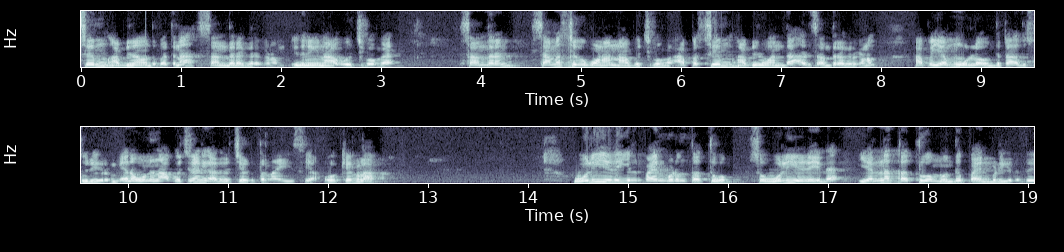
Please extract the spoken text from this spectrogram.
செம் அப்படின்னா வந்து பார்த்தீங்கன்னா சந்திர கிரகணம். இது நீங்கள் ஞாபகம் வச்சுக்கோங்க. சந்திரன் செமஸ்டருக்கு போனான்னு ஞாபகம் வச்சுக்கோங்க. அப்போ செம் அப்படின்னு வந்தால் அது சந்திர கிரகணம். அப்போ எம் உள்ளே வந்துட்டா அது சூரிய கிரகணம். ஏன்னா ஒன்று ஞாபகம் வச்சுன்னா நீங்கள் அதை வச்சு எடுத்துடலாம் ஈஸியாக ஓகேங்களா ஒளி இழையில் பயன்படும் தத்துவம். ஸோ ஒளி இழையில என்ன தத்துவம் வந்து பயன்படுகிறது?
